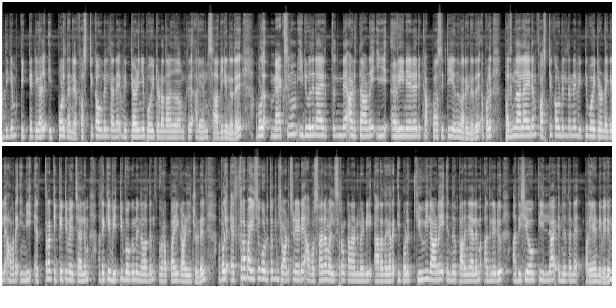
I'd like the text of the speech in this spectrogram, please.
അധികം ടിക്കറ്റുകൾ ഇപ്പോൾ തന്നെ ഫസ്റ്റ് കൗണ്ടിൽ തന്നെ വിറ്റഴിഞ്ഞ് പോയിട്ടുണ്ടെന്നാണ് നമുക്ക് അറിയാൻ സാധിക്കുന്നത്. അപ്പോൾ മാക്സിമം ഇരുപതിനായിരത്തിന്റെ അടുത്താണ് ഈ റീനയുടെ ഒരു കപ്പാസിറ്റി എന്ന് പറയുന്നത്. അപ്പോൾ പതിനാലായിരം ഫസ്റ്റ് കൗണ്ടിൽ തന്നെ വിറ്റ് പോയിട്ടുണ്ടെങ്കിൽ അവർ ഇനി എത്ര ടിക്കറ്റ് വെച്ചാലും അതൊക്കെ വിറ്റ് പോകും എന്നുള്ളതും ഉറപ്പായി കഴിഞ്ഞിട്ടുണ്ട്. അപ്പോൾ എത്ര പൈസ കൊടുത്തും ജോൺസണയുടെ അവസാന മത്സരം കാണാൻ വേണ്ടി ആരാധകർ ഇപ്പോൾ ക്യൂവിലാണ് എന്ന് പറഞ്ഞാലും അതിലൊരു അതിശയോക്തി ഇല്ല എന്ന് തന്നെ പറയേണ്ടി വരും.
